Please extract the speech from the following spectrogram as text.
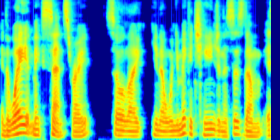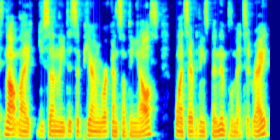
In a way, it makes sense, right? So like, you know, when you make a change in the system, it's not like you suddenly disappear and work on something else once everything's been implemented, right?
